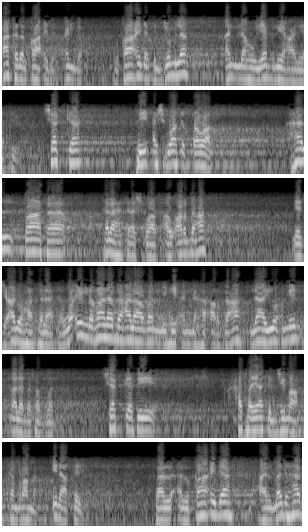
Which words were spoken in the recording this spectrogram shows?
هكذا القاعدة عنده. القاعدة في الجملة أنه يبني على اليقين. شك في أشواط الطواف. هل طاف ثلاثة أشواط أو أربعة؟ يجعلها ثلاثة. وإن غلب على ظنه أنها أربعة لا يعمل غلبة الظن. شك في حصيات الجمار كم رمى إلى آخره. فالقاعدة على المذهب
